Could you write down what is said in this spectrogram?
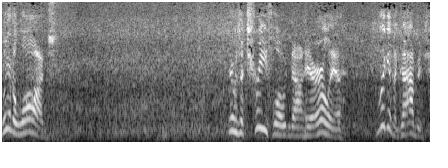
Look at the logs. There was a tree floating down here earlier. Look at the garbage.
